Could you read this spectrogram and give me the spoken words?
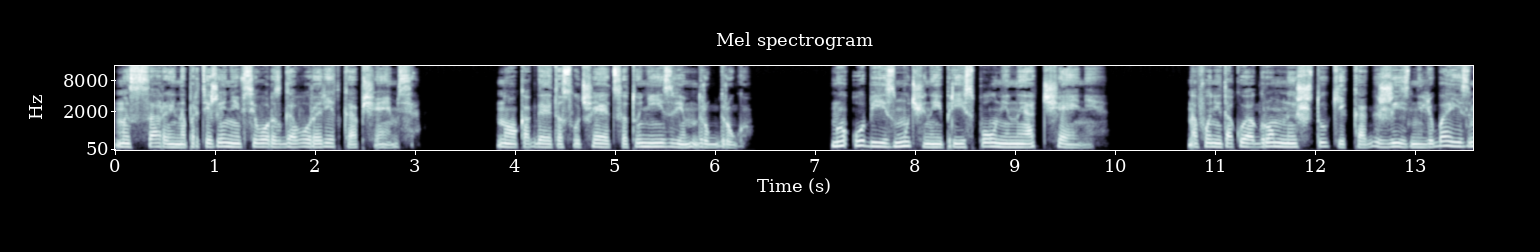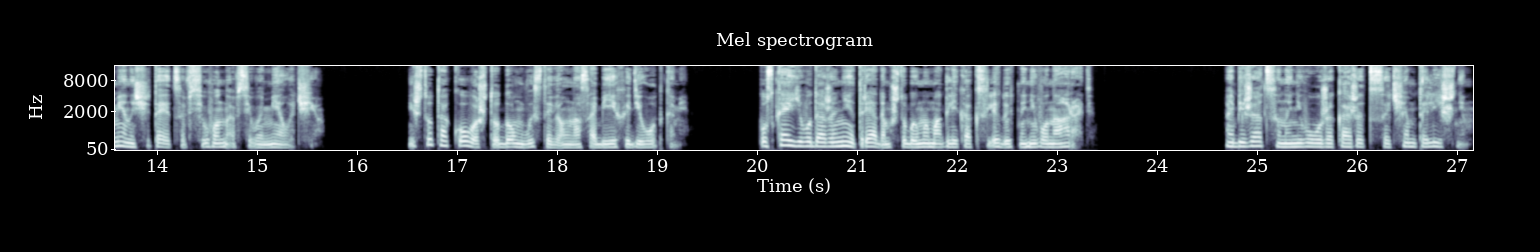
Мы с Сарой на протяжении всего разговора редко общаемся. Но когда это случается, то неизвим друг другу. Мы обе измучены и преисполнены отчаяния. На фоне такой огромной штуки, как жизнь, любая измена считается всего-навсего мелочью. И что такого, что дом выставил нас обеих идиотками? Пускай его даже нет рядом, чтобы мы могли как следует на него наорать. Обижаться на него уже кажется чем-то лишним,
